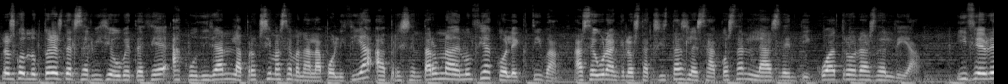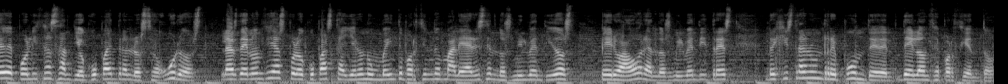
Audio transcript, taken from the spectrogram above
Los conductores del servicio VTC acudirán la próxima semana a la policía a presentar una denuncia colectiva. Aseguran que los taxistas les acosan las 24 horas del día y fiebre de pólizas antiocupa entre los seguros. Las denuncias por ocupas cayeron un 20% en Baleares en 2022, pero ahora en 2023 registran un repunte del 11%.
